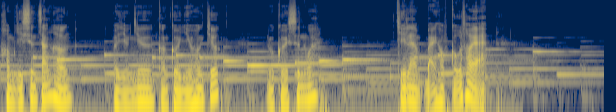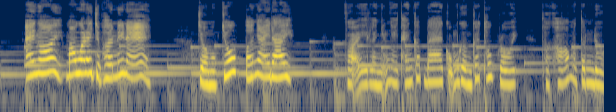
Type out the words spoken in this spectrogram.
Không chỉ xinh xắn hơn Và dường như còn cười nhiều hơn trước. Nụ cười xinh quá. Chỉ là bạn học cũ thôi ạ. À. An ơi, mau qua đây chụp hình đi nè. Chờ một chút, tới ngay đây. Vậy là những ngày tháng cấp 3 cũng gần kết thúc rồi. Thật khó mà tin được.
